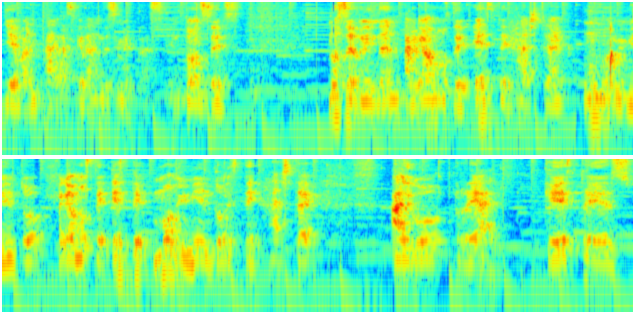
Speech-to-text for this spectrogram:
llevan a las grandes metas. Entonces, no se rindan, hagamos de este hashtag un movimiento, hagamos de este movimiento, este hashtag, algo real. Que, este es,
